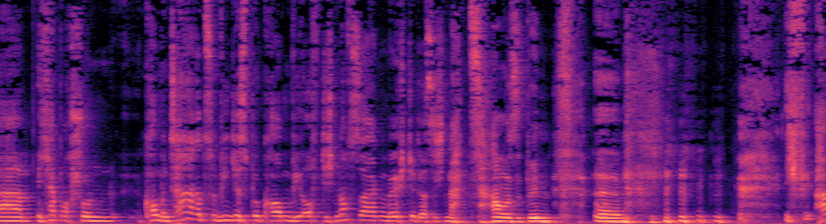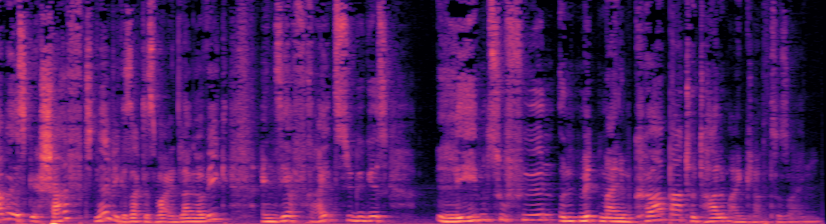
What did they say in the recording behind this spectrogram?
äh, ich habe auch schon Kommentare zu Videos bekommen, wie oft ich noch sagen möchte, dass ich nackt zu Hause bin. Ähm ich habe es geschafft, ne? wie gesagt, es war ein langer Weg, ein sehr freizügiges Leben zu führen und mit meinem Körper total im Einklang zu sein.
